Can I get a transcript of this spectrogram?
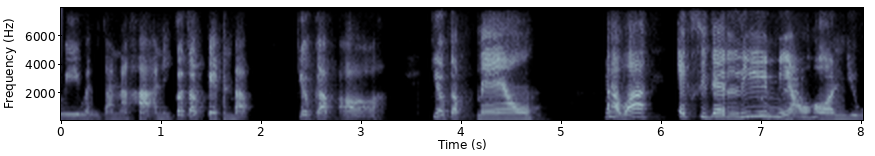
วีเหมือนกันนะคะ อันนี้ก็จะเป็นแบบเกี่ยวกับ เอ่อ เกี่ยวกับแมว แต่ว่า accidentally ดูแมวเหมียว on you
